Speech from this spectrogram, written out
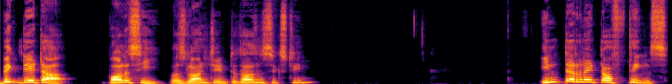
Big data policy was launched in 2016. Internet of Things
